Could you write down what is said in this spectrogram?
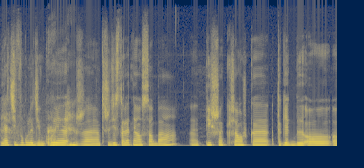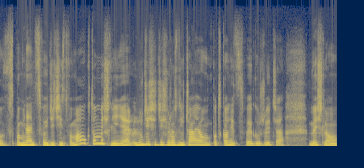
Ja ci w ogóle dziękuję, że 30-letnia osoba pisze książkę tak jakby o, o wspominając swoje dzieciństwo. Mało kto myśli, nie? Ludzie się gdzieś rozliczają pod koniec swojego życia, myślą,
